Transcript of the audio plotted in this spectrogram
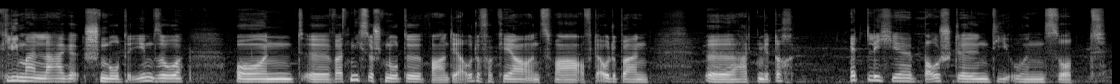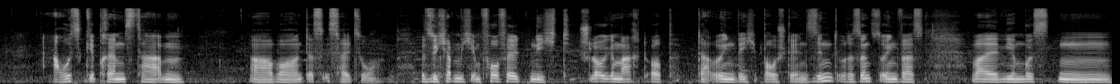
Klimaanlage schnurrte ebenso. Und äh, was nicht so schnurrte, war der Autoverkehr. Und zwar auf der Autobahn äh, hatten wir doch etliche Baustellen, die uns dort ausgebremst haben. Aber das ist halt so. Also ich habe mich im Vorfeld nicht schlau gemacht, ob da irgendwelche Baustellen sind oder sonst irgendwas, weil wir mussten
